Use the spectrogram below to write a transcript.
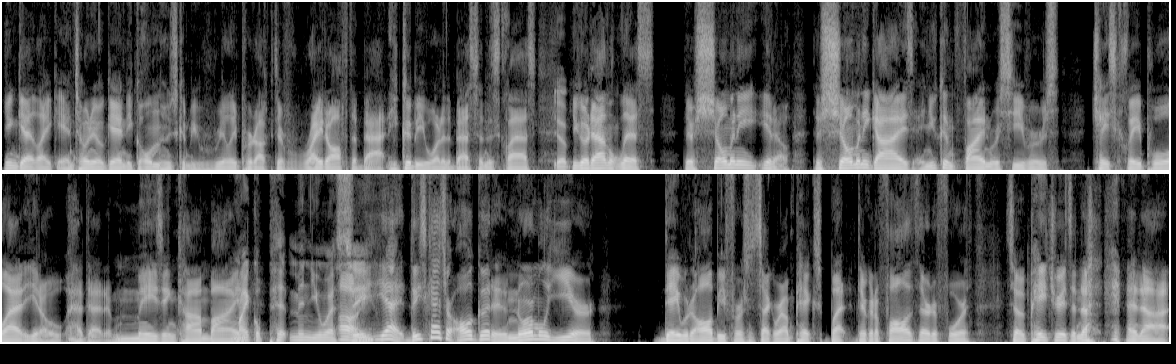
You can get like Antonio Gandy Golden, who's going to be really productive right off the bat. He could be one of the best in this class. Yep. You go down the list. There's so many, you know, there's so many guys, and you can find receivers. Chase Claypool had, you know, had that amazing combine. Michael Pittman, USC. Oh, yeah. These guys are all good. In a normal year, they would all be first and second round picks, but they're going to fall at third or fourth. So Patriots and and uh,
